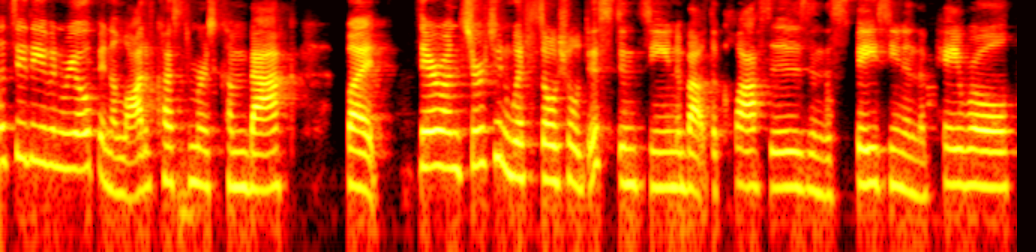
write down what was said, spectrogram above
let's say they even reopen, a lot of customers come back, but they're uncertain with social distancing about the classes and the spacing and the payroll.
